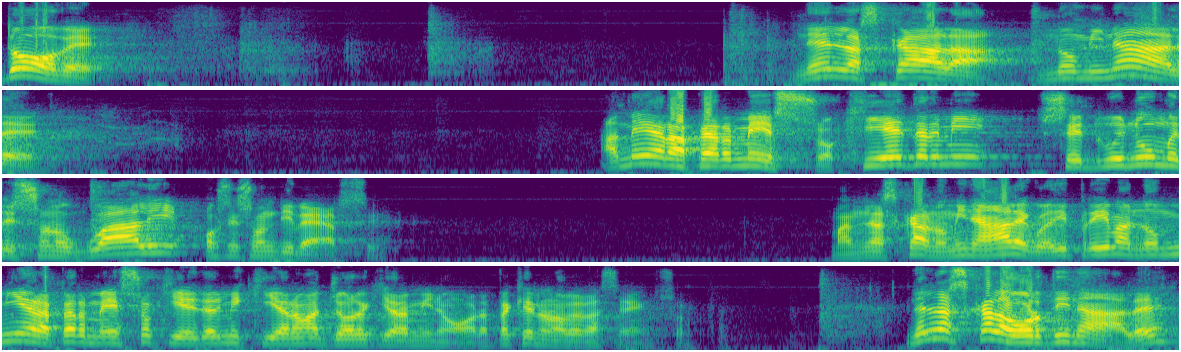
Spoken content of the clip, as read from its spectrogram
Dove nella scala nominale a me era permesso chiedermi se due numeri sono uguali o se sono diversi. Ma nella scala nominale, quella di prima, non mi era permesso chiedermi chi era maggiore e chi era minore, perché non aveva senso. Nella scala ordinale,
